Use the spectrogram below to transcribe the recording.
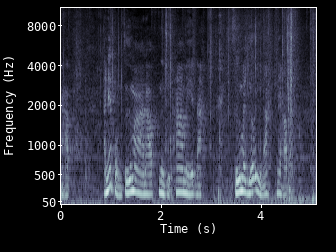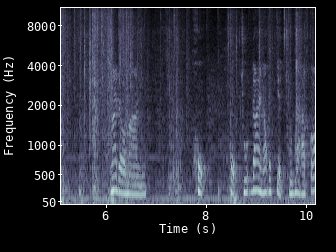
นะครับ อันนี้ผมซื้อมานะครับ 1.5 เมตรนะ ซื้อมาเยอะอยู่นะเนี่ยครับ น่าจะประมาณ 6 6 ชุดได้นะ 6 7 ชุดนะครับ ก็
